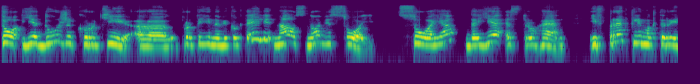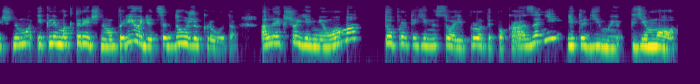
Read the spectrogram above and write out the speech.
то є дуже круті е, протеїнові коктейлі на основі сої. Соя дає естроген. І в предклімактеричному і клімактеричному періоді це дуже круто. Але якщо є міома, то протеїни сої протипоказані, і тоді ми п'ємо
